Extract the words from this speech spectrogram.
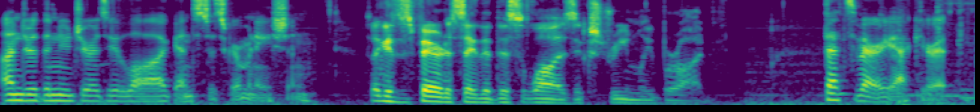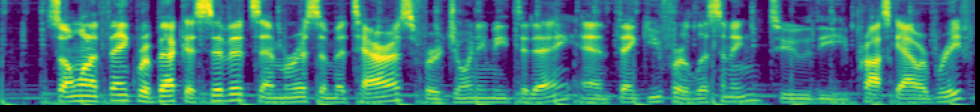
under the New Jersey law against discrimination. So I guess it's fair to say that this law is extremely broad. That's very accurate. So I want to thank Rebecca Sivitz and Maryssa Mataras for joining me today, and thank you for listening to the Proskauer Brief.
